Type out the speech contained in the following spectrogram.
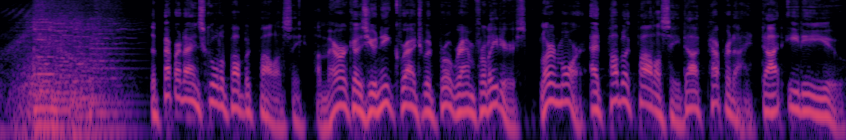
The Pepperdine School of Public Policy, America's unique graduate program for leaders. Learn more at publicpolicy.pepperdine.edu.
